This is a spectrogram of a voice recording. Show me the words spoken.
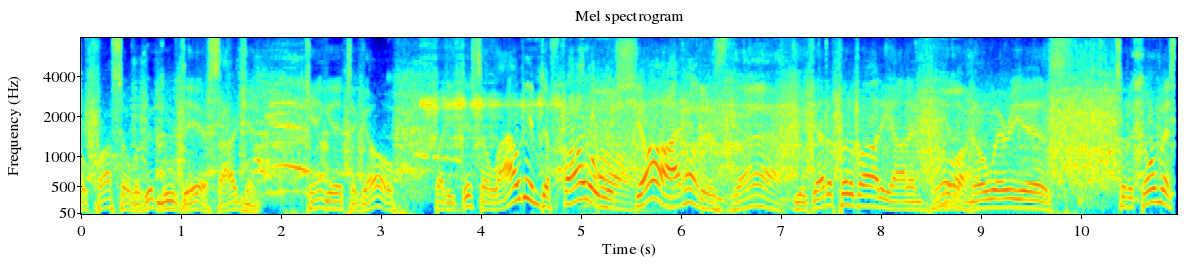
Oh, crossover. Good move there, Sargent. Can't get it to go, but he disallowed him to follow his oh, shot. What is that? You got to put a body on him. You got to know where he is. So Nokomis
